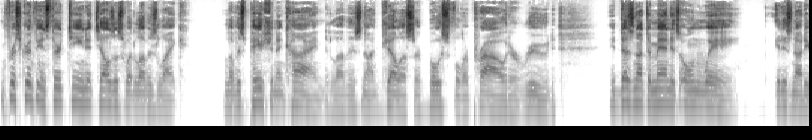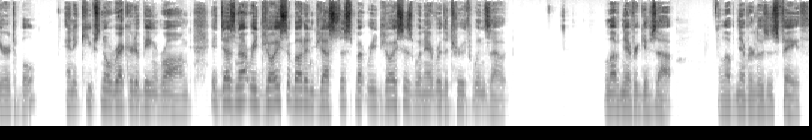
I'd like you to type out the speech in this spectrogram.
In 1 Corinthians 13, it tells us what love is like. Love is patient and kind. Love is not jealous or boastful or proud or rude. It does not demand its own way. It is not irritable and it keeps no record of being wronged. It does not rejoice about injustice, but rejoices whenever the truth wins out. Love never gives up. Love never loses faith.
